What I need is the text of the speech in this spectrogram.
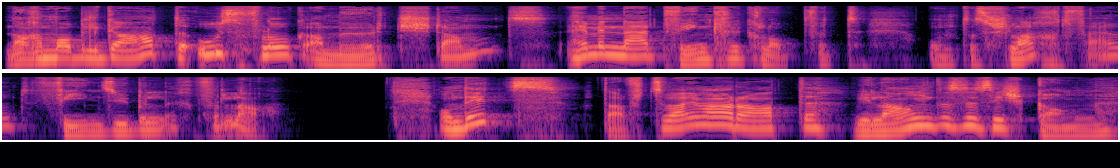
Nach einem obligaten Ausflug am Merchstand haben wir dann die Finken geklopft und das Schlachtfeld feinsäuberlich verlassen. Und jetzt darfst zweimal raten, wie lange das es ist gegangen,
